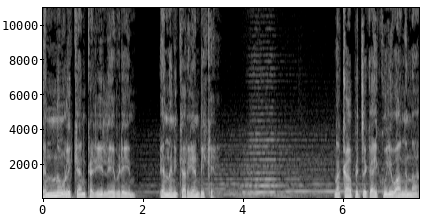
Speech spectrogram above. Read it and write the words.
എന്നും ഒളിക്കാൻ കഴിയില്ല എവിടെയും എന്നെനിക്കറിയാൻ ഡി കെ. നക്കാപ്പിച്ച കൈക്കൂലി വാങ്ങുന്ന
